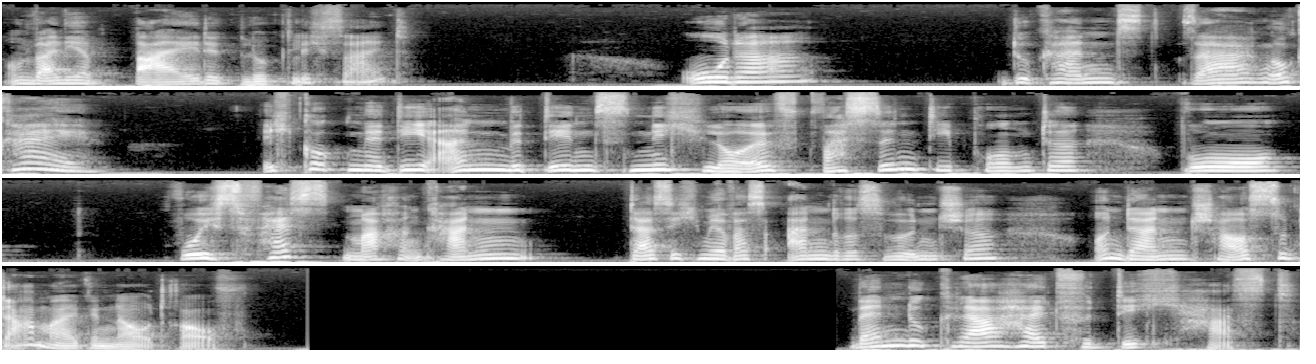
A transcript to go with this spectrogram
und weil ihr beide glücklich seid. Oder du kannst sagen, okay, ich gucke mir die an, mit denen es nicht läuft. Was sind die Punkte, wo, wo ich es festmachen kann, dass ich mir was anderes wünsche? Und dann schaust du da mal genau drauf. Wenn du Klarheit für dich hast,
